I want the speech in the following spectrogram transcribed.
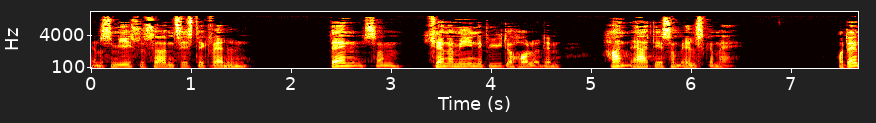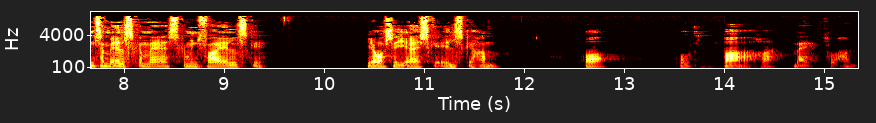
Eller som Jesus sagde den sidste kvällen. Den, som kender mine byd og holder dem, han er det, som elsker mig. Og den, som elsker mig, skal min far elske. Ja, også jeg skal elske ham og åbenbare mig for ham.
